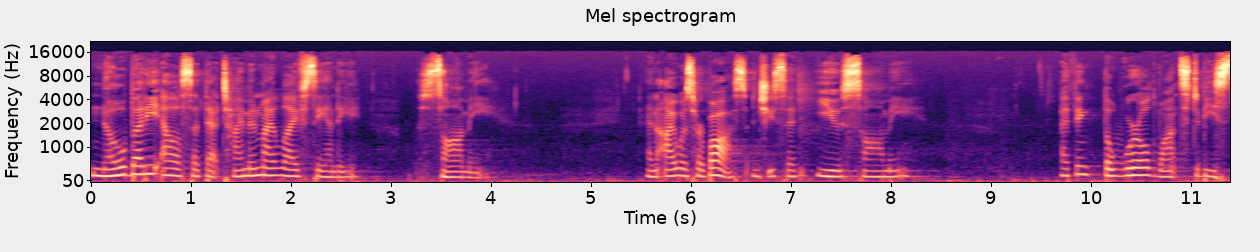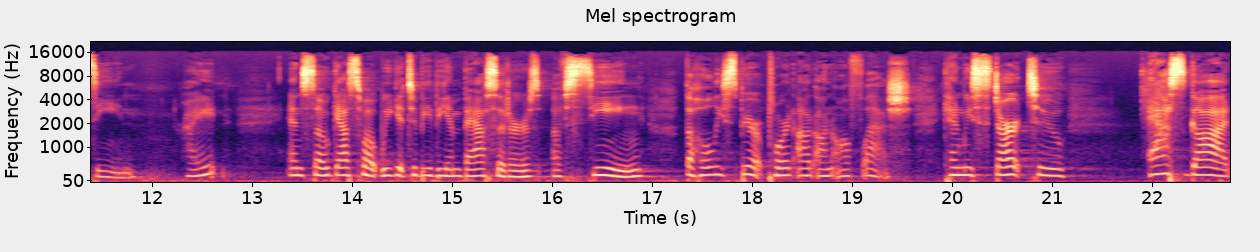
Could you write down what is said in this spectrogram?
Nobody else at that time in my life, Sandy, saw me. And I was her boss, and she said, You saw me. I think the world wants to be seen, right? And so, guess what? We get to be the ambassadors of seeing the Holy Spirit poured out on all flesh. Can we start to ask God,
